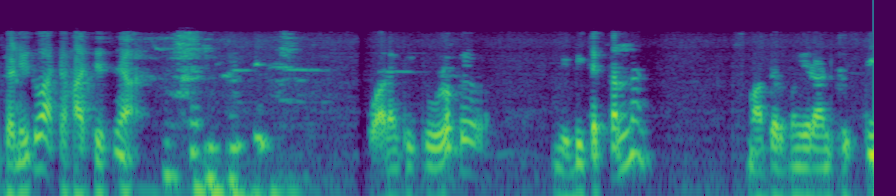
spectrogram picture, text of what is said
Dan itu ada hadisnya. Orang diculek ya, ya dicek tenan. Matur pengiran Gusti,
